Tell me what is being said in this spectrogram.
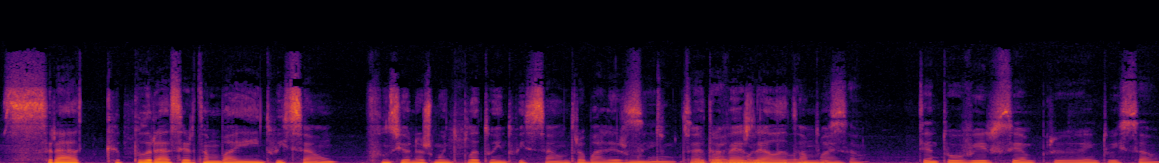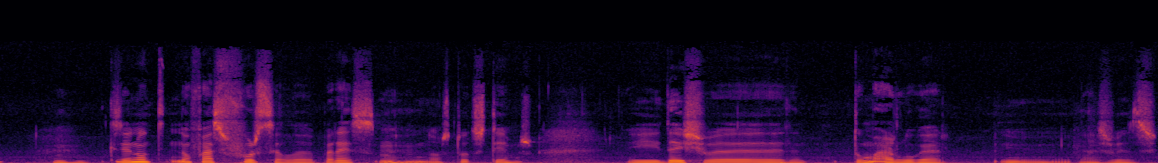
Será que poderá ser também a intuição? Funcionas muito pela tua intuição, trabalhas Sim, muito através muito dela também. intuição. Tento ouvir sempre a intuição. Uhum. Quer dizer, não, não faço esforço, ela aparece, é? Uhum. nós todos temos. E deixo-a tomar lugar. Às vezes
